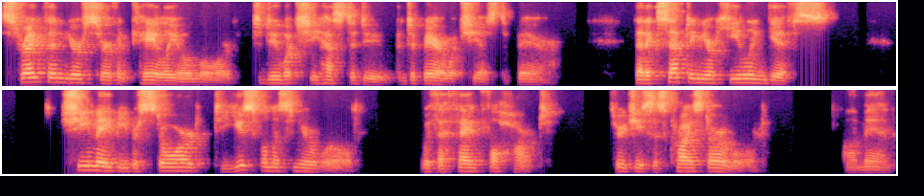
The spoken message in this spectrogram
Strengthen your servant Kailei, O Lord, to do what she has to do and to bear what she has to bear, that accepting your healing gifts, she may be restored to usefulness in your world with a thankful heart through Jesus Christ our Lord. Amen.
